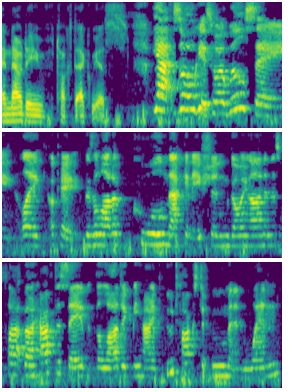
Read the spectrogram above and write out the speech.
and now Dave talks to Equius. Yeah, so okay, so I will say, like, okay, there's a lot of cool machination going on in this plot, but I have to say that the logic behind who talks to whom and when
